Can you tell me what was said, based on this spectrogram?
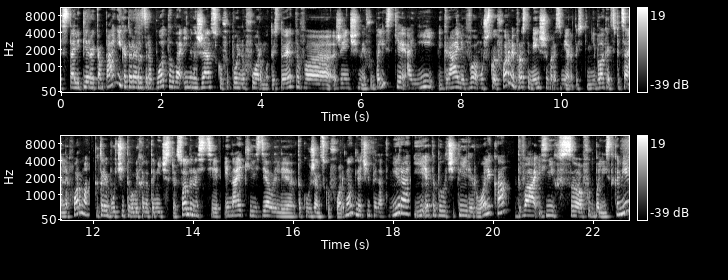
стали первой компанией, которая разработала именно женскую футбольную форму. То есть до этого женщины-футболистки, они играли в мужской форме, просто меньшего размера. То есть это не была какая-то специальная форма, которая бы учитывала их анатомические особенности. И Nike сделали такую женскую форму для чемпионата мира, и это было четыре четыре ролика. Два из них с футболистками.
